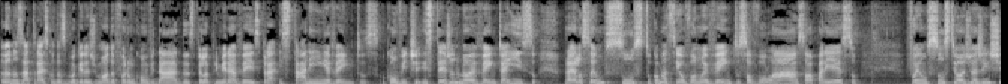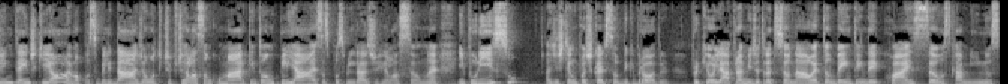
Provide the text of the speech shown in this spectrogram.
anos atrás, quando as blogueiras de moda foram convidadas pela primeira vez para estarem em eventos, o convite esteja no meu evento, é isso. Para elas foi um susto. Como assim? Eu vou num evento, só vou lá, só apareço? Foi um susto e hoje a gente entende que ó, é uma possibilidade, é um outro tipo de relação com marca, então ampliar essas possibilidades de relação, né? E por isso a gente tem um podcast sobre Big Brother, porque olhar para a mídia tradicional é também entender quais são os caminhos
